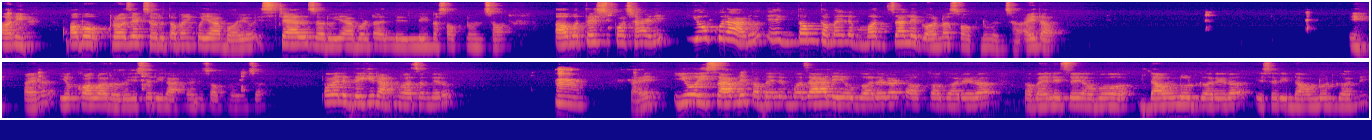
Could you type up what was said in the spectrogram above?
अनि अब प्रोजेक्ट्सहरू तपाईँको यहाँ भयो स्टाइल्सहरू यहाँबाट लिन सक्नुहुन्छ। अब त्यस पछाडि यो कुराहरू एकदम तपाईँले मजाले गर्न सक्नुहुन्छ है त? ए होइन? यो कलरहरू यसरी राख्न नि सक्नुहुन्छ। तपाईँले देखिराख्नु भएको छ मेरो? है? यो हिसाबले तपाईँले मजाले यो गरेर टक्क गरेर तपाईँले चाहिँ अब डाउनलोड गरेर यसरी डाउनलोड गर्ने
